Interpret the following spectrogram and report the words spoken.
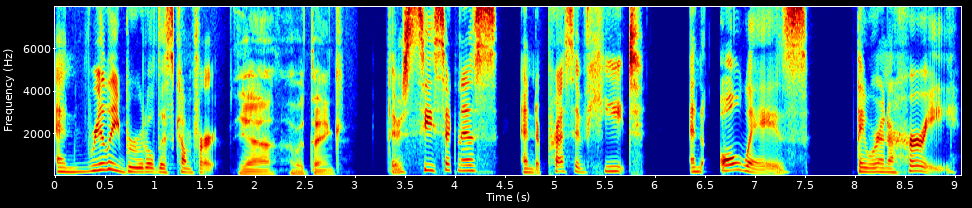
and really brutal discomfort. Yeah, I would think. There's seasickness and oppressive heat, and always they were in a hurry,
